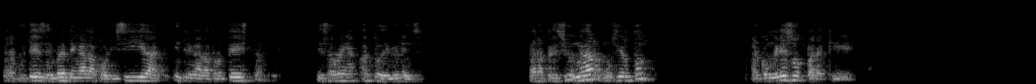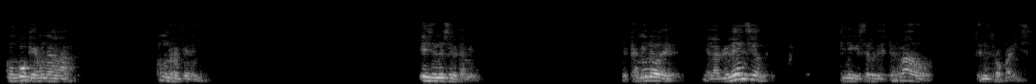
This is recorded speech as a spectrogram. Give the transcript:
para que ustedes se enfrenten a la policía, entren a la protesta, desarrollen actos de violencia, para presionar, ¿no es cierto?, al Congreso para que convoque una, un referéndum. Ese no es el camino. El camino de la violencia tiene que ser desterrado de nuestro país.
